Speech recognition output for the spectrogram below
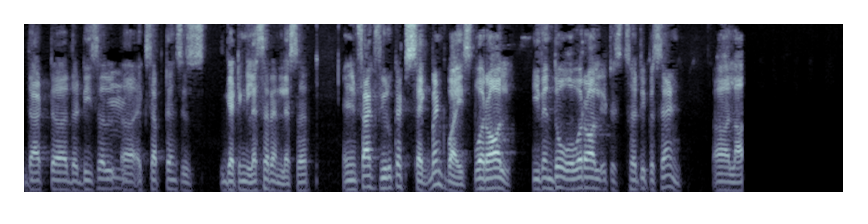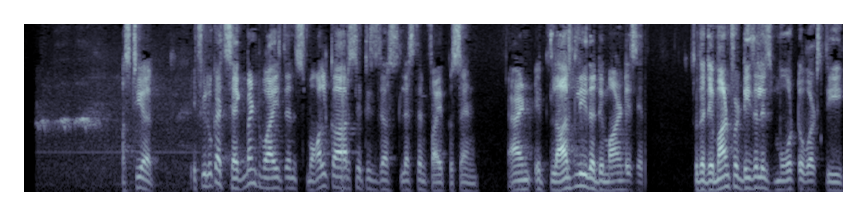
that uh, the diesel mm. uh, acceptance is getting lesser and lesser. And in fact, if you look at segment wise, overall, even though overall it is 30% uh, last, last year, if you look at segment wise, then small cars, it is just less than 5%. And it's largely the demand is in. So the demand for diesel is more towards the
